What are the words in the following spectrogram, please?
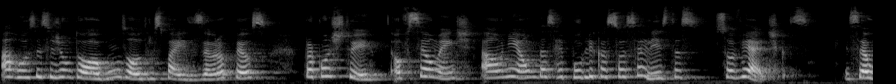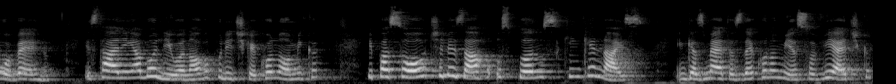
a Rússia se juntou a alguns outros países europeus para constituir oficialmente a União das Repúblicas Socialistas Soviéticas. Em seu governo, Stalin aboliu a nova política econômica e passou a utilizar os planos quinquenais, em que as metas da economia soviética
